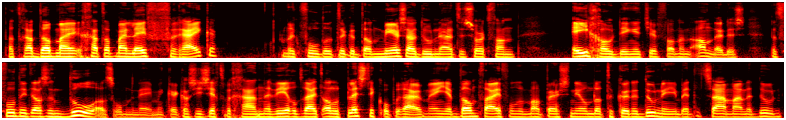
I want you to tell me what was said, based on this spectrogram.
wat gaat dat mij, gaat dat mijn leven verrijken? Want ik voel dat ik het dan meer zou doen uit een soort van ego-dingetje van een ander. Dus dat voelt niet als een doel als onderneming. Kijk, als je zegt we gaan eh, wereldwijd alle plastic opruimen en je hebt dan 500 man personeel om dat te kunnen doen en je bent het samen aan het doen,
